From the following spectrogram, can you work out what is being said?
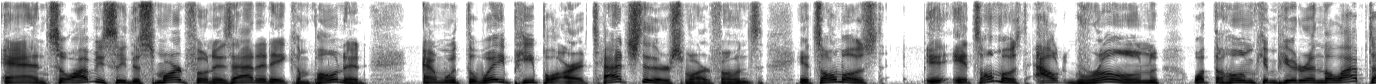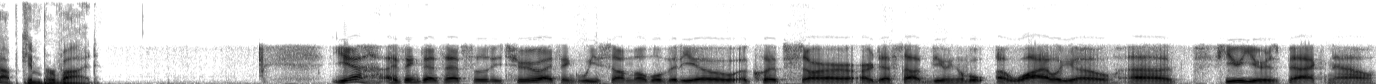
And so obviously the smartphone has added a component. And with the way people are attached to their smartphones, it's almost it's almost outgrown what the home computer and the laptop can provide. Yeah, I think that's absolutely true. I think we saw mobile video eclipse our, our desktop viewing a, a while ago, uh, a few years back now.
